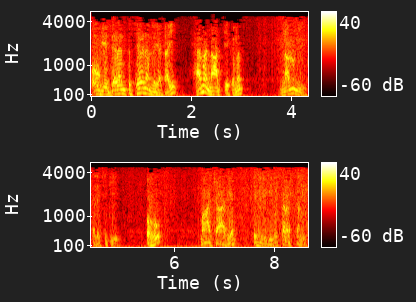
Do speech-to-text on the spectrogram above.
ඔහුගේ දැවැන්ත සෙවණල්ල යටයි හැම නාට්‍යයකම නළු නිල්කල සිටියේ. ඔහු මහාචාර්ය එදිරිවීර සරස්කන්ධ.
